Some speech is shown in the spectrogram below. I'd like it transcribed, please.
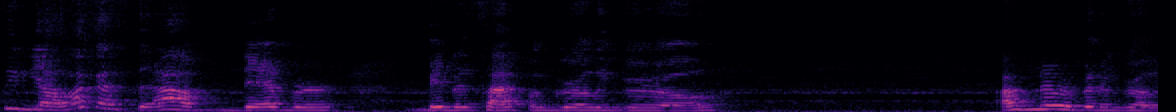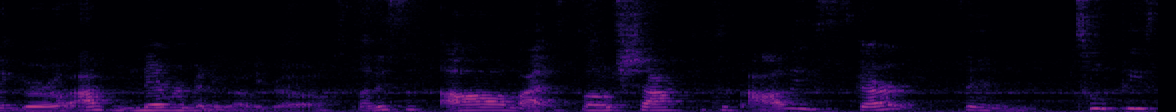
see, y'all, like I said, I've never been the type of girly girl. I've never been a girly girl. I've never been a girly girl. So this is all like so shocking because all these skirts and two-piece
